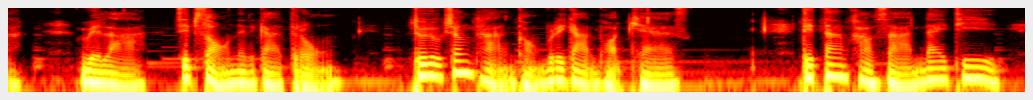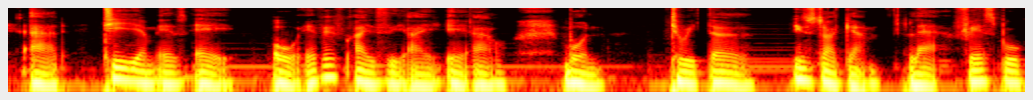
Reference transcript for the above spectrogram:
25 เวลา 12นาฬิกาตรง ทุกๆช่องทางของบริการพอดแคสต์ติดตามข่าวสารได้ที่ at tmsa official บน Twitter Instagram และ Facebook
